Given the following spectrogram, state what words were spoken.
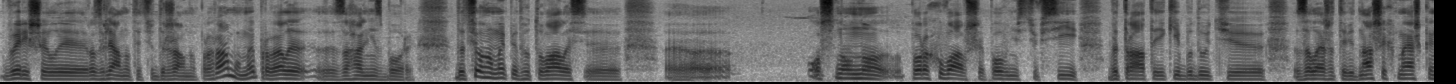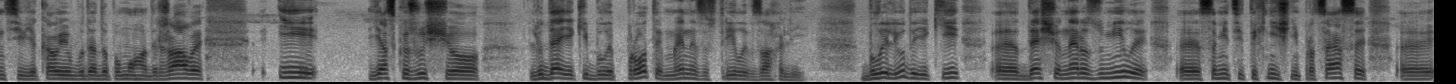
вирішили розглянути цю державну програму, ми провели е, загальні збори. До цього ми підготувалися. Основно порахувавши повністю всі витрати, які будуть залежати від наших мешканців, якою буде допомога держави. І я скажу, що людей, які були проти, ми не зустріли взагалі. Були люди, які е, дещо не розуміли е, самі ці технічні процеси е,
